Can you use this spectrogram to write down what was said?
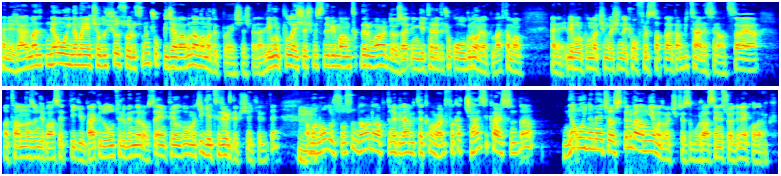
hani Real Madrid ne oynamaya çalışıyor sorusunun çok bir cevabını alamadık bu eşleşmeden. Liverpool eşleşmesinde bir mantıkları vardı. Özellikle İngiltere'de çok olgun oynadılar. Tamam hani Liverpool maçın başındaki o fırsatlardan bir tanesini atsa veya Atan'ın az önce bahsettiği gibi belki dolu tribünler olsa Enfield o maçı getirirdi bir şekilde. Hmm. Ama ne olursa olsun daha ne yaptığını bilen bir takım vardı. Fakat Chelsea karşısında ne oynamaya çalıştıklarını ben anlayamadım açıkçası Buğra senin söylediğin ek olarak.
